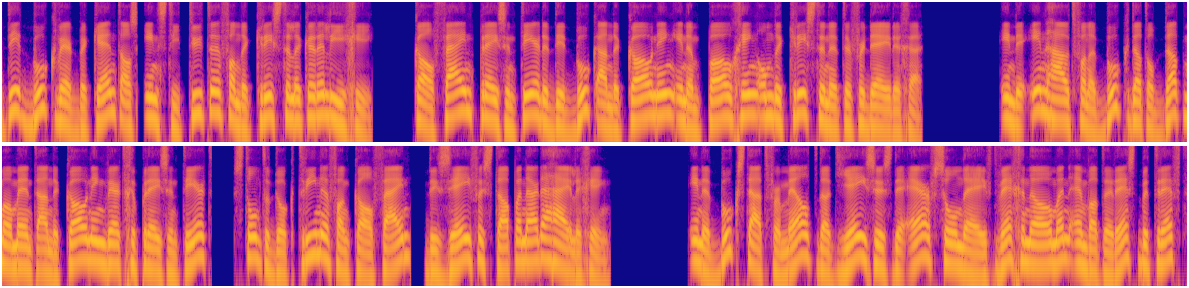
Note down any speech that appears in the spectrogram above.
Dit boek werd bekend als Instituten van de Christelijke Religie. Calvijn presenteerde dit boek aan de koning in een poging om de christenen te verdedigen. In de inhoud van het boek dat op dat moment aan de koning werd gepresenteerd, stond de doctrine van Calvijn, de zeven stappen naar de heiliging. In het boek staat vermeld dat Jezus de erfzonde heeft weggenomen en wat de rest betreft,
